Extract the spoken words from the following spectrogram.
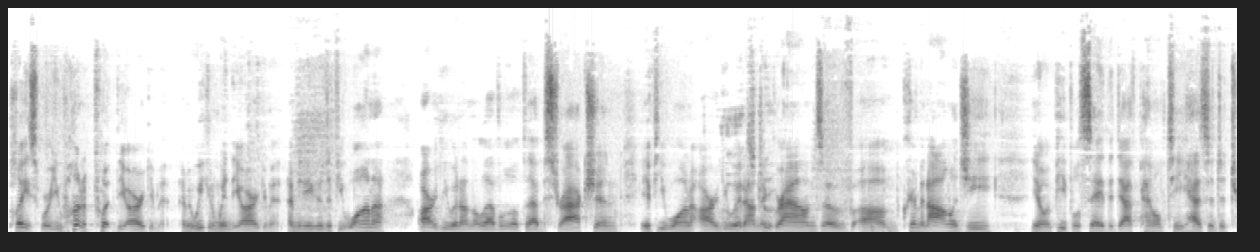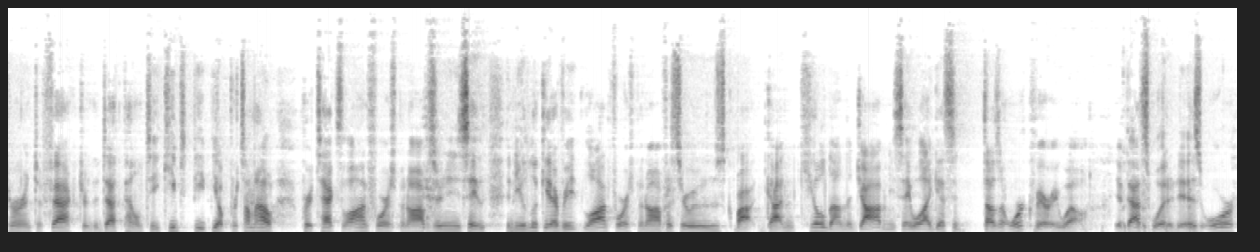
place where you want to put the argument. I mean, we can win the argument. I mean, because if you want to argue it on the level of abstraction, if you want to argue well, it on true. the grounds of um, mm-hmm. criminology, you know, when people say the death penalty has a deterrent effect or the death penalty keeps people, you know, somehow protects law enforcement officers, and you say, and you look at every law enforcement officer who's gotten killed on the job, and you say, well, I guess it doesn't work very well if that's what it is. Or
